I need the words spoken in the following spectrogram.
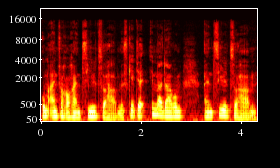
um einfach auch ein Ziel zu haben. Es geht ja immer darum, ein Ziel zu haben.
